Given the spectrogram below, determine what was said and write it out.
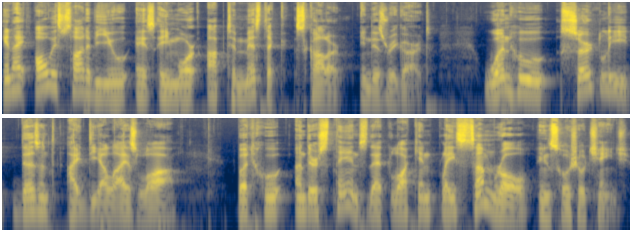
And I always thought of you as a more optimistic scholar in this regard, one who certainly doesn't idealize law, but who understands that law can play some role in social change.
